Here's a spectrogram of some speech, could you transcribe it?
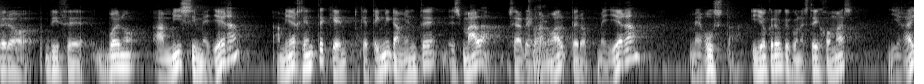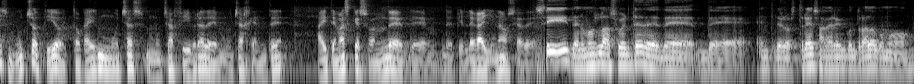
Pero dice, bueno, a mí si me llega, a mí hay gente que, que técnicamente es mala, o sea, de Claro. manual, pero me llega, me gusta. Y yo creo que con Stay Home Más llegáis mucho, tío. Tocáis muchas, mucha fibra de mucha gente. Hay temas que son de, de- de piel de gallina, o sea, de... Sí, tenemos la suerte de, de- entre los tres haber encontrado como,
